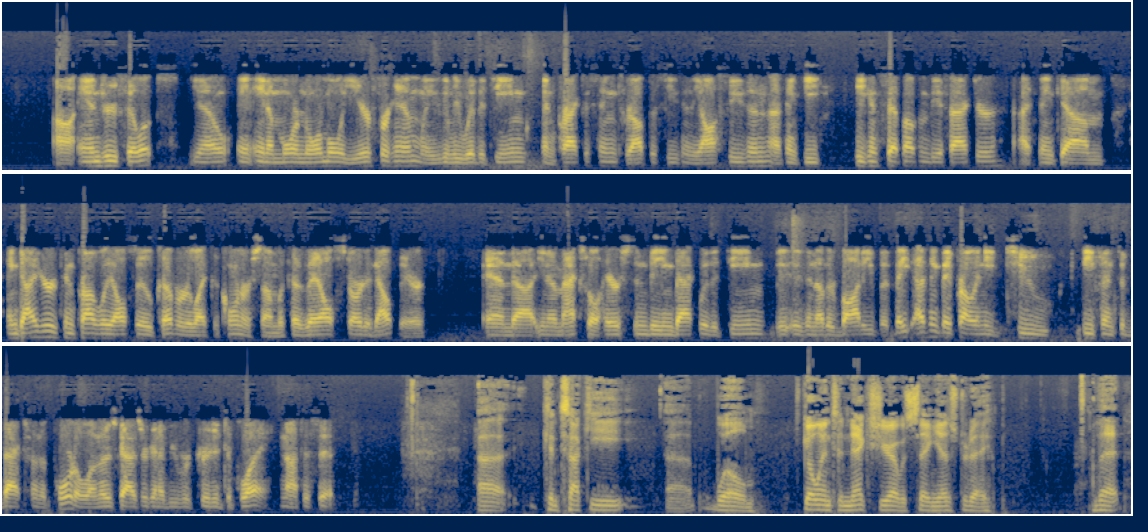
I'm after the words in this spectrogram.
uh, Andru Phillips. You know, in, in a more normal year for him, when he's going to be with the team and practicing throughout the season, the off season, I think he he can step up and be a factor. I think, um, and Geiger can probably also cover like a corner some because they all started out there. And, uh, you know, Maxwell Hairston being back with the team is another body, but they, I think they probably need two defensive backs from the portal, and those guys are going to be recruited to play, not to sit. Uh, Kentucky uh, will go into next year. I was saying yesterday that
